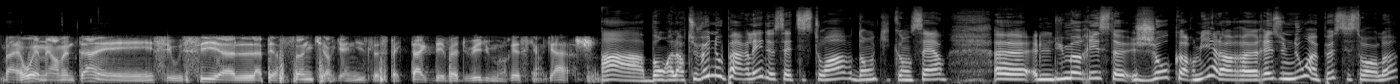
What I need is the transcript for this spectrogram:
Ben oui, mais en même temps, c'est aussi à la personne qui organise le spectacle d'évaluer l'humoriste qui engage. Ah, bon, alors tu veux nous parler de cette histoire, donc, qui concerne euh, l'humoriste Joe Cormier? Alors, euh, résume-nous un peu cette histoire-là.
